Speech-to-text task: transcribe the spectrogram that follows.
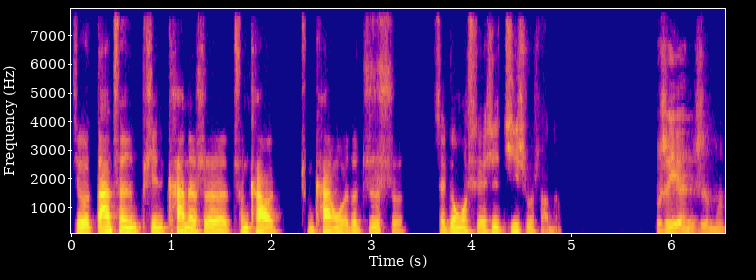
就单纯凭看的是纯靠纯看我的知识，想跟我学习技术啥的不是颜值吗？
